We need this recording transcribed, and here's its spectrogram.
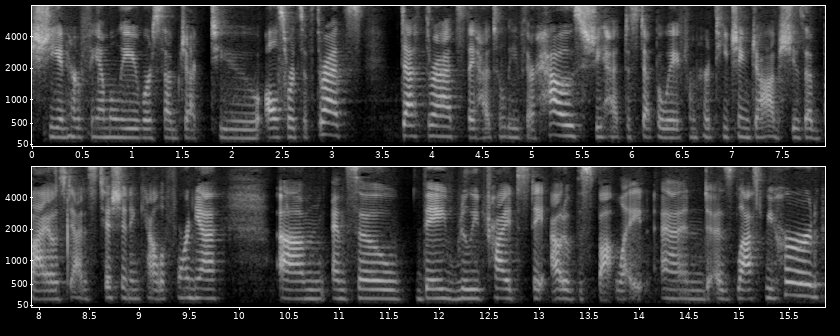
she and her family were subject to all sorts of threats, death threats. They had to leave their house. She had to step away from her teaching job. She's a biostatistician in California. Um, and so they really tried to stay out of the spotlight. And as last we heard,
